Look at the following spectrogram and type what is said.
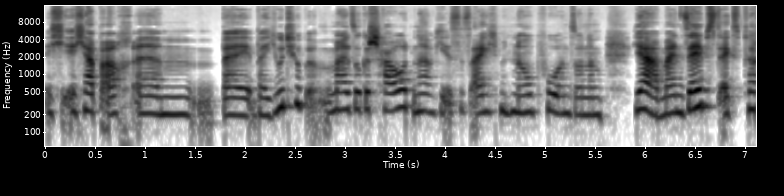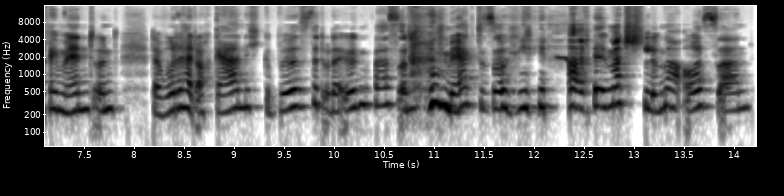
Ich, ich habe auch ähm, bei, bei YouTube mal so geschaut, ne, wie ist es eigentlich mit No-Poo und so einem, ja, mein Selbstexperiment und da wurde halt auch gar nicht gebürstet oder irgendwas und merkte so, wie die Haare immer schlimmer aussahen.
